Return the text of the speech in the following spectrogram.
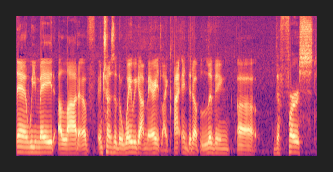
and we made a lot of, in terms of the way we got married, like I ended up living uh, the first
